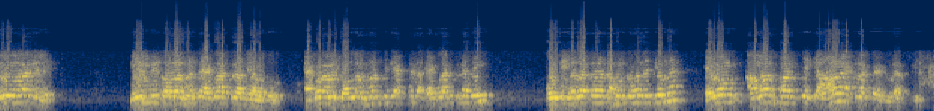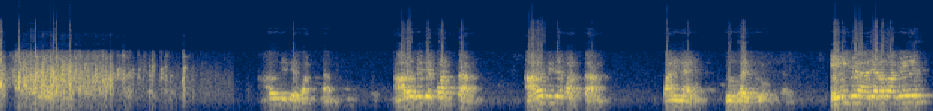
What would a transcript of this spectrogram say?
কেউ মারা গেলে। বিএমপি কল্যাণ ফান্ড এক লাখ টাকা দেওয়া হতো। এখন আমি কল্যাণ ফান্ড থেকে এক টাকা, এক লাখ টাকা দিই। পঁচিশ হাজার টাকা দাফন গ্রহণের জন্য এবং আমার ফান্ড থেকে আরও এক লাখ টাকা করে আসছি। আরও দিতে পারতাম। আরও দিতে পারতাম। আরও দিতে পারতাম। পারি নাই, দুর্ভাগ্য। এই যে রাজারবাগের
